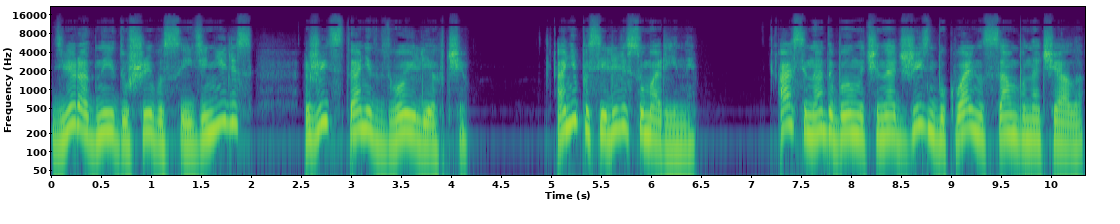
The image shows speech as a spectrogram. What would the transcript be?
Две родные души воссоединились, жить станет вдвое легче. Они поселились у Марины. Асе надо было начинать жизнь буквально с самого начала.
